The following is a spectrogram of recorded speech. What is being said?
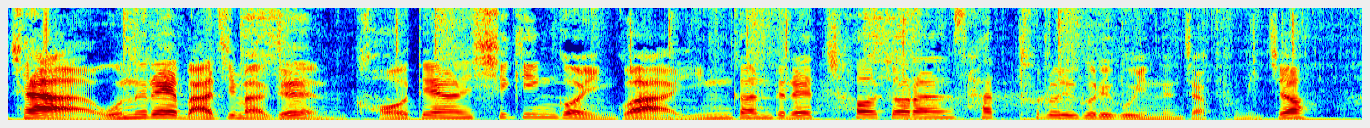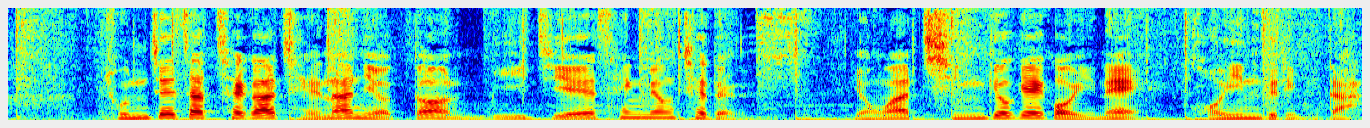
자, 오늘의 마지막은 거대한 식인 거인과 인간들의 처절한 사투를 그리고 있는 작품이죠. 존재 자체가 재난이었던 미지의 생명체들, 영화 진격의 거인의 거인들입니다.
